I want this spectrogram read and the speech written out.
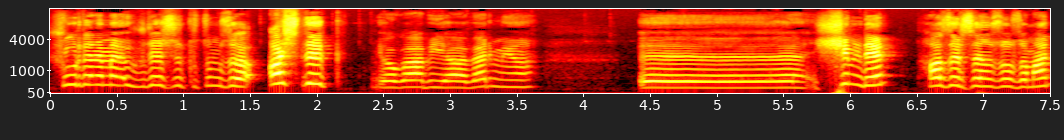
Şuradan hemen ücretsiz kutumuzu açtık. Yok abi ya vermiyor. Ee, şimdi hazırsanız o zaman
